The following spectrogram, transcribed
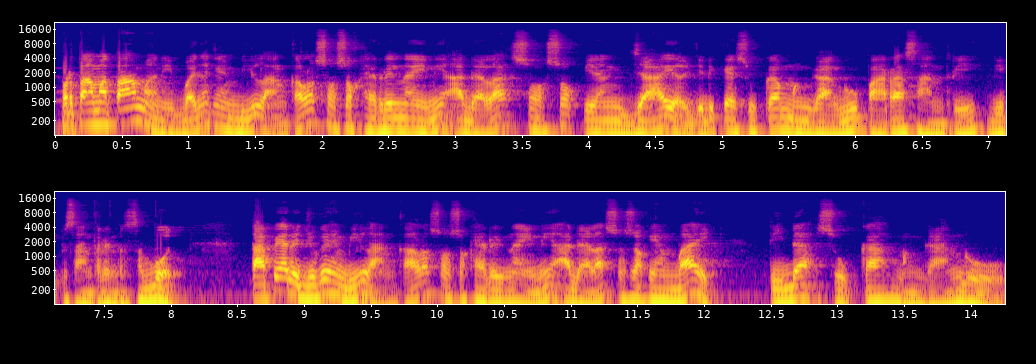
Pertama-tama nih banyak yang bilang kalau sosok Herlina ini adalah sosok yang jahil, jadi kayak suka mengganggu para santri di pesantren tersebut. Tapi ada juga yang bilang kalau sosok Herlina ini adalah sosok yang baik, tidak suka mengganggu.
